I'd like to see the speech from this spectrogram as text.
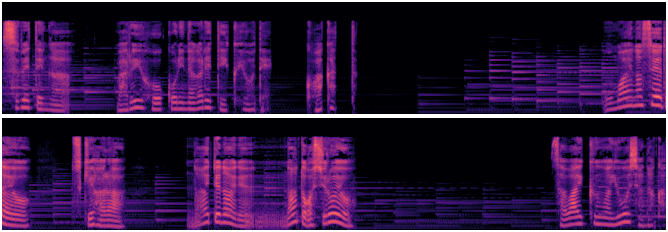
すべてが悪い方向に流れていくようで怖かった。お前のせいだよ、月原。泣いてないで、なんとかしろよ。沢井くんは容赦なかっ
